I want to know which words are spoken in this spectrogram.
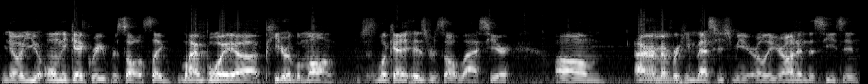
you know, you only get great results. Like my boy uh, Peter Lomong, just look at his result last year. Um, I remember he messaged me earlier on in the season,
